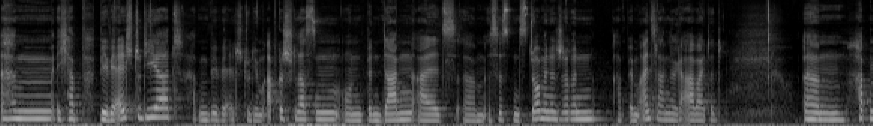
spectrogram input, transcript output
Ähm, ich habe BWL studiert, habe ein BWL-Studium abgeschlossen und bin dann als ähm, Assistant Store Managerin, habe im Einzelhandel gearbeitet. Ähm, habe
